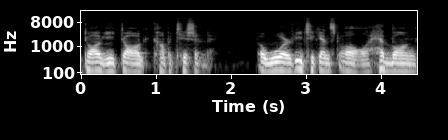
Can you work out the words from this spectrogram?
dog eat dog competition, a war of each against all, a headlong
